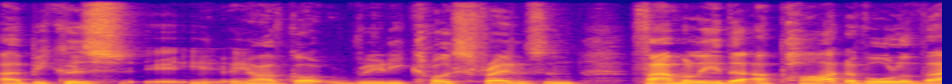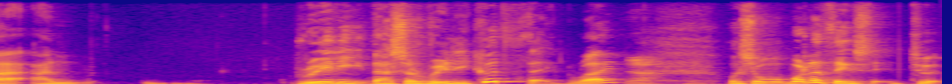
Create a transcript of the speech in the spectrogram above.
uh, because you know I've got really close friends and family that are part of all of that, and really that's a really good thing, right? Yeah. Well, so one of the things to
